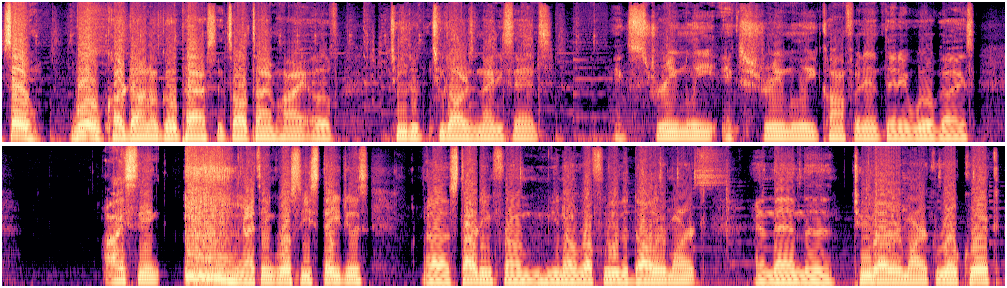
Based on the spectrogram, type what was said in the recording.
so will cardano go past its all-time high of two to two dollars and 90 cents. Extremely extremely confident that it will guys. I think I think we'll see stages uh, starting from you know roughly the dollar mark and then the two dollar mark real quick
